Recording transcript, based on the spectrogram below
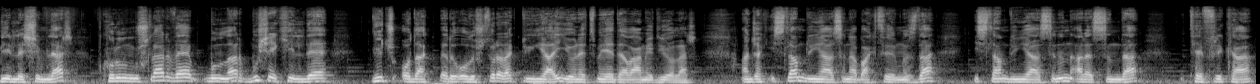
birleşimler kurulmuşlar ve bunlar bu şekilde güç odakları oluşturarak dünyayı yönetmeye devam ediyorlar. Ancak İslam dünyasına baktığımızda İslam dünyasının arasında tefrika,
